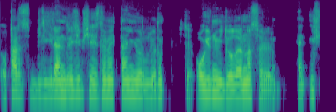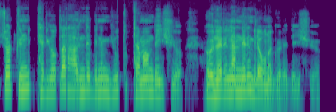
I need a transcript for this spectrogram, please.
o tarz bilgilendirici bir şey izlemekten yoruluyorum. İşte oyun videolarına sarıyorum. Yani 3-4 günlük periyotlar halinde benim YouTube temam değişiyor. Önerilenlerim bile ona göre değişiyor.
